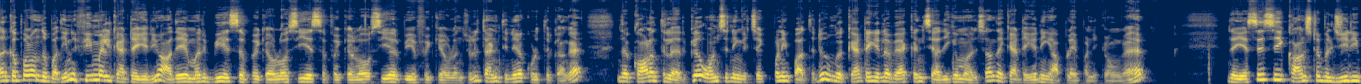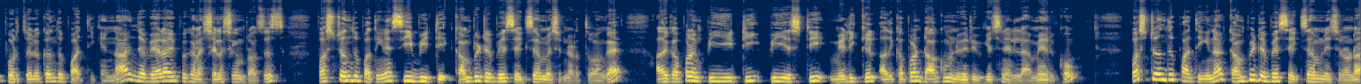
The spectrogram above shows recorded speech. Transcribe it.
அதுக்கப்புறம் வந்து பார்த்தீங்கன்னா ஃபீமேல் கேட்டகரியும் அதே மாதிரி பிஎஸ்எஃப்க்கு எவ்வளோ சிஎஸ்எஃப்க்கு எவ்வளோ சிஆர்பிஎஃப்க்கு எவ்வளோன்னு சொல்லி தனித்தனியாக கொடுத்துருக்காங்க. இந்த காலத்தில் இருக்குது ஒன்ஸ் நீங்கள் செக் பண்ணி பார்த்துட்டு உங்கள் கேட்டகரியில் வேகன்சி அதிகமாக இருந்துச்சு அந்த கேட்டகரி நீங்கள் அப்ளை பண்ணிக்கோங்க. இந்த எஸ்எஸ்சி கான்ஸ்டபிள் ஜிடி பொறுத்தளவுக்கு வந்து பார்த்தீங்கன்னா இந்த வேலைவாய்ப்புக்கான செலக்ஷன் ப்ராசஸ் ஃபர்ஸ்ட் வந்து பார்த்தீங்கன்னா சிபிடி கம்ப்யூட்டர் பேஸ்ட் எக்ஸாமினேஷன் நடத்துவாங்க. அதுக்கப்புறம் பிஇடி பிஎஸ்டி மெடிக்கல் அதுக்கப்புறம் டாக்குமெண்ட் வெரிஃபிகேஷன் எல்லாமே இருக்கும். ஃபர்ஸ்ட் வந்து பார்த்தீங்கன்னா கம்ப்யூட்டர் பேஸ்ட் எக்ஸாமினேஷனோட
